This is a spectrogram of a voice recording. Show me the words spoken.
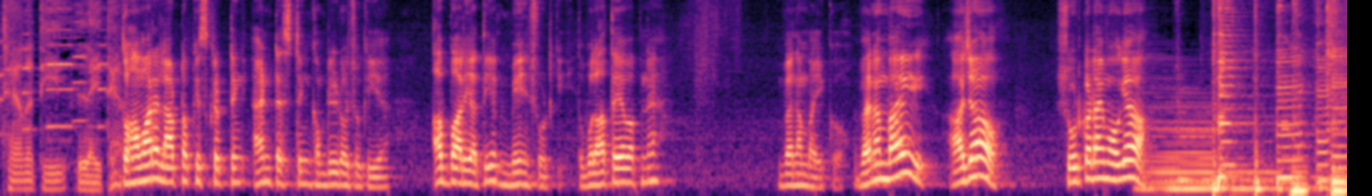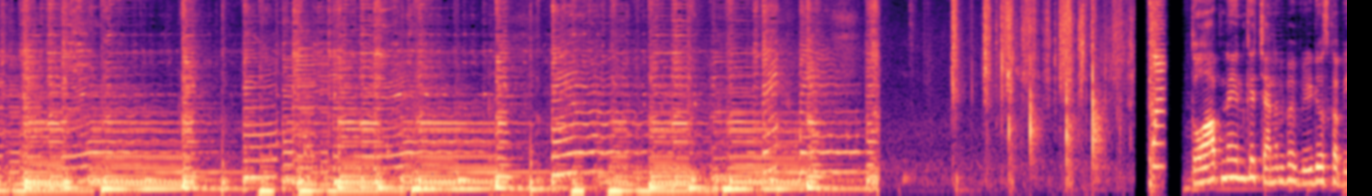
Eternity later. तो हमारे लैपटॉप की स्क्रिप्टिंग एंड टेस्टिंग कंप्लीट हो चुकी है। अब बारी आती है मेन शूट की। तो बुलाते हैं अब अपने वैनम भाई को। वैनम भाई, आ जाओ। शूट का टाइम हो गया। तो आपने इनके चैनल पे वीडियोस कभी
